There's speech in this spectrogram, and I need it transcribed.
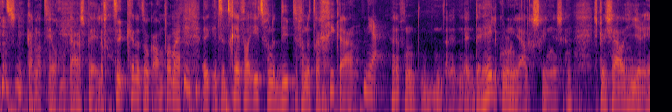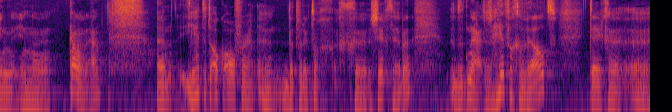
dat, ik kan dat heel goed naspelen, want ik ken het ook amper. Maar het, het geeft wel iets van de diepte van de tragiek aan. Ja. Hè? Van de hele koloniale geschiedenis. En speciaal hier in, in uh, Canada. Um, je hebt het ook over, uh, dat wil ik toch gezegd hebben. Dat, nou, er is heel veel geweld tegen uh,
